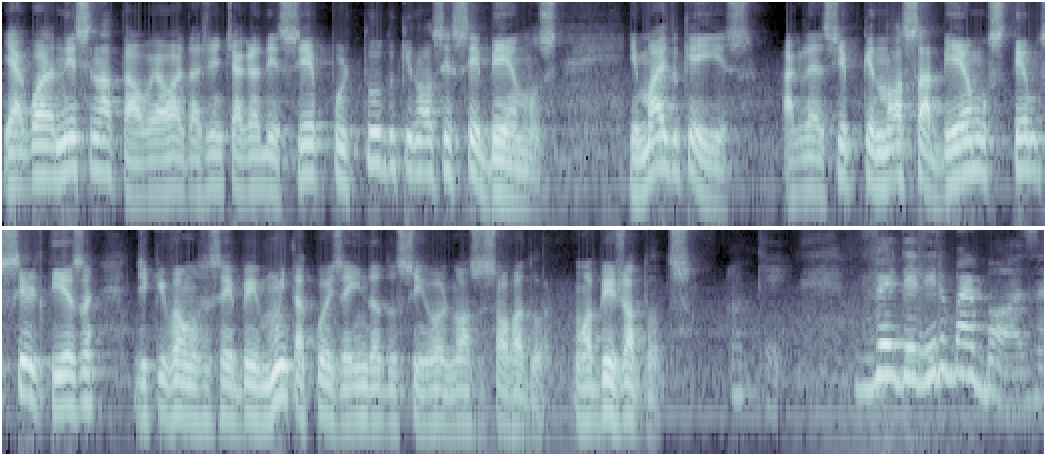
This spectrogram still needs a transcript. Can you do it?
E agora, nesse Natal, é hora da gente agradecer por tudo que nós recebemos. E mais do que isso, agradecer porque nós sabemos, temos certeza de que vamos receber muita coisa ainda do Senhor nosso Salvador. Um beijo a todos. Ok. Verdelírio Barbosa,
